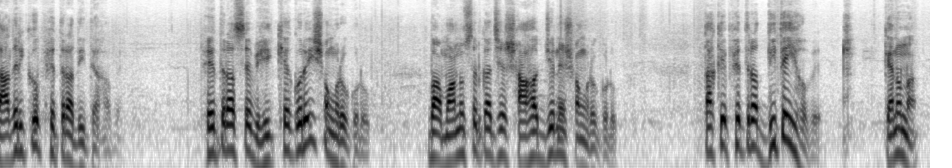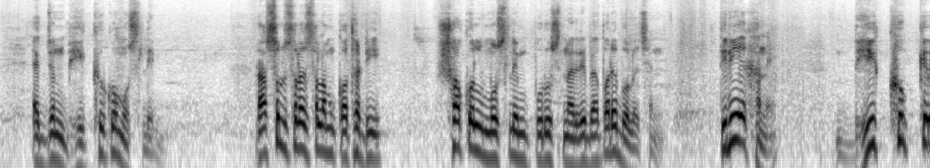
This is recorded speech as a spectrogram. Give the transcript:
তাদেরকেও ফেতরা দিতে হবে। ফেতরা সে ভিক্ষা করেই সংগ্রহ করুক বা মানুষের কাছে সাহায্য নিয়ে সংগ্রহ করুক, তাকে ফেতরা দিতেই হবে। কেননা একজন ভিক্ষুকও মুসলিম। রাসুল সাল্লাহ সাল্লাম কথাটি সকল মুসলিম পুরুষ নারীর ব্যাপারে বলেছেন। তিনি এখানে ভিক্ষুককে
